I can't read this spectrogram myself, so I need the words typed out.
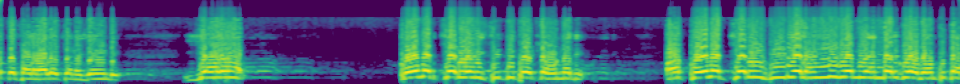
ఒక్కసారి ఆలోచన చేయండి. ఇవాళ కోమట్ చెరువు అని సిద్దిపేటలో ఉన్నది. ఆ కోమట్ చెరువు వీడియోలు అన్ని కూడా మీ అందరు కూడా పంపుతా.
